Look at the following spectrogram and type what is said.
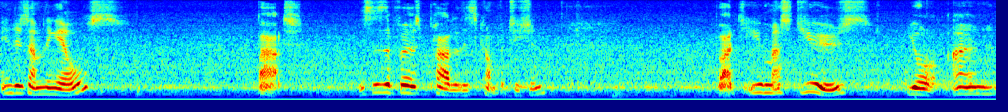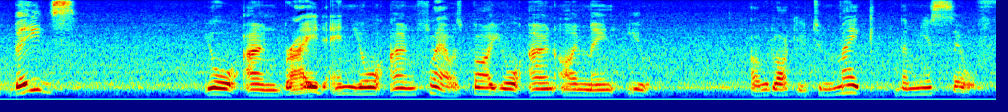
into something else, but this is the first part of this competition, but you must use your own beads your own braid and your own flowers. By your own, I mean you. I would like you to make them yourself.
